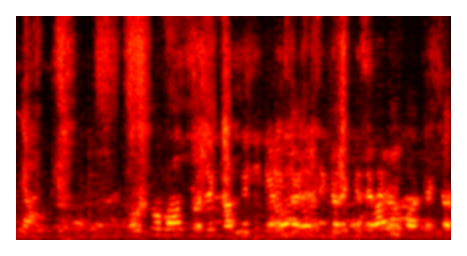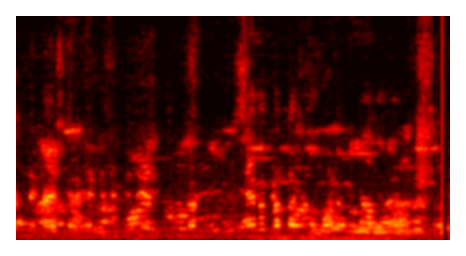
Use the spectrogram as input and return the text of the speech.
ਉਸ ਤੋਂ ਬਾਅਦ ਤੁਹਾਡੇ ਖਾਤੇ 'ਚ ਜਿਹੜੇ ਪੈਸੇ ਸੀ ਕਦੇ ਕਿਸੇ ਦਾ ਨਾਮ ਪਾ ਕੇ ਚੈੱਕ ਤੇ ਕੈਸ਼ ਕਰਕੇ ਕਿਸੇ ਦੇ ਸੇਵਕ ਖਾਤਾ ਤੋਂ ਬਾਅਦ ਮਿਲ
